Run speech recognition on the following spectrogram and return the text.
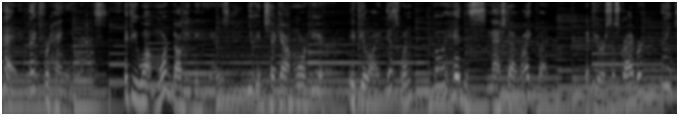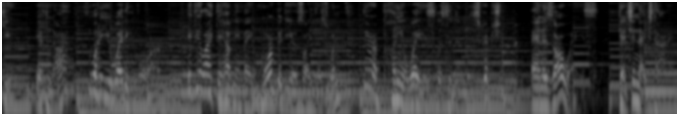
Hey, thanks for hanging with us. If you want more doggy videos, you can check out more here. If you like this one, go ahead and smash that like button. If you're a subscriber, thank you. If not, what are you waiting for? If you'd like to help me make more videos like this one, there are plenty of ways listed in the description. And as always, catch you next time.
